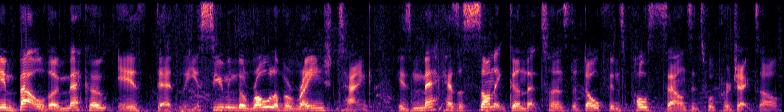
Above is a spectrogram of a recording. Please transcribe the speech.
In battle though, Mekko is deadly, assuming the role of a ranged tank. His mech has a sonic gun that turns the dolphin's pulse sounds into a projectile.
